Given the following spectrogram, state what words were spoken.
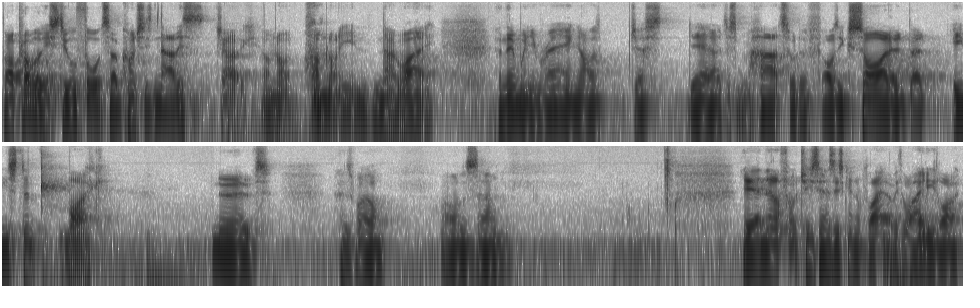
but I probably still thought subconsciously, nah, this is a joke. I'm not, I'm not in, no way. And then when he rang, I was just, yeah, just my heart sort of, I was excited, but instant like nerves as well. I was, um, yeah, and then I thought, geez, how's this going to play out with Wadey? Like,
